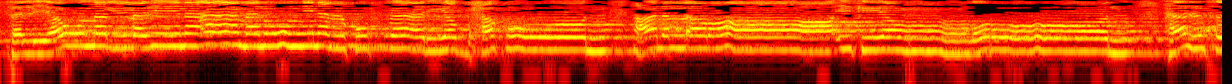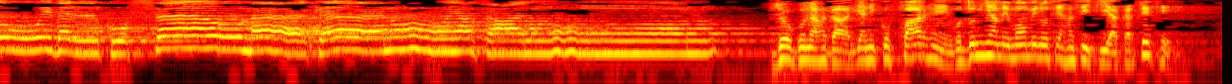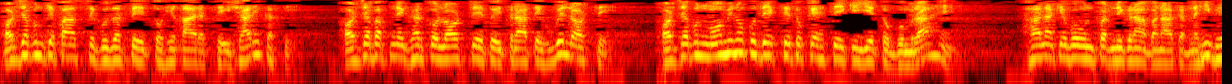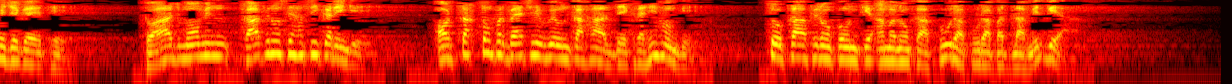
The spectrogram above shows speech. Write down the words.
فاليوم الذين آمنوا من الكفار يضحكون على الأرائك ينظرون هل ثوب الكفار ما كانوا يفعلون جو گناہ گار یعنی کفار ہیں، وہ دنیا میں مومنوں سے ہنسی کیا کرتے تھے اور جب ان کے پاس سے گزرتے تو حقارت سے اشارے کرتے۔ اور جب اپنے گھر کو لوٹتے تو اتراتے ہوئے لوٹتے اور جب ان مومنوں کو دیکھتے تو کہتے کہ یہ تو گمراہ ہیں۔ حالانکہ وہ ان پر نگراں بنا کر نہیں بھیجے گئے تھے۔ تو آج مومن کافروں سے ہنسی کریں گے اور تختوں پر بیٹھے ہوئے ان کا حال دیکھ رہے ہوں گے۔ تو کافروں کو ان کے عملوں کا پورا پورا بدلہ مل گیا۔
